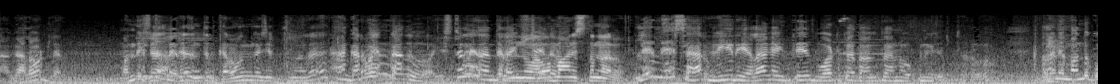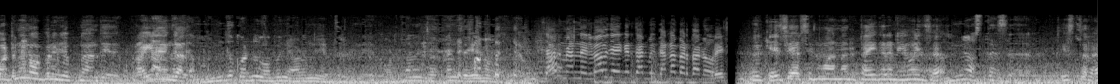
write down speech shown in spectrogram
నాకు అలవాట్లేదు. మంది ఇష్టం లేదు. అంత గర్వంగా చెప్తున్నారా? ఆ, గర్వం కాదు. ఇష్టం లేదు అంతే. అవమానిస్తున్నారు. లేదు లేదు సార్ మీరు ఎలాగైతే వోట్కా తాగుతాను ఓపెనింగ్ చెప్తారు అలానే మందు కొట్టనని ఓపెనింగ్ చెప్తున్నాను అంతే. ప్రైడ్ ఏం కాదు ముందు కొట్టిన ఓపెన్ ఎవడని చెప్తారండి కొడతానని చెప్పండి ధైర్యం మీరు కేసీఆర్ సినిమా అన్నారు టైగర్ అని ఏమైంది సార్? అన్నీ వస్తాయి సార్. తీస్తారా?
